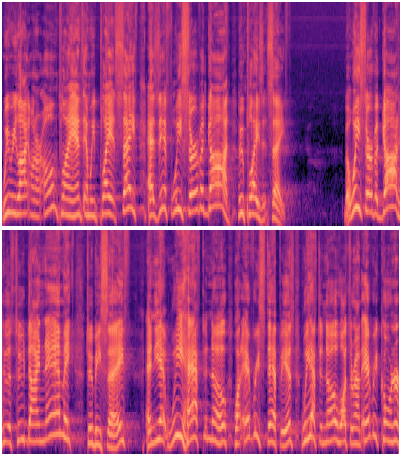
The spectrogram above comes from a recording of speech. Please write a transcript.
we rely on our own plans, and we play it safe as if we serve a God who plays it safe. But we serve a God who is too dynamic to be safe, and yet we have to know what every step is. We have to know what's around every corner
